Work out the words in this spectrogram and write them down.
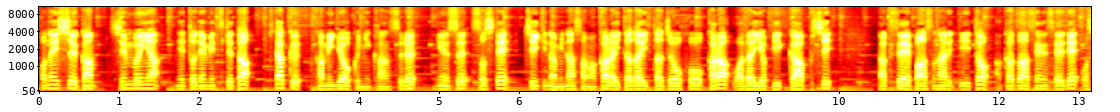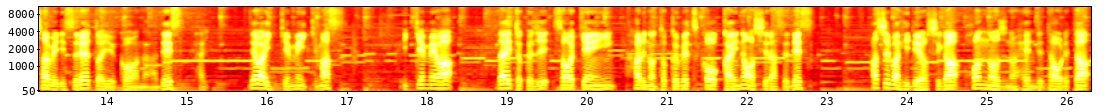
この1週間新聞やネットで見つけた北区上京区に関するニュースそして地域の皆様からいただいた情報から話題をピックアップし学生パーソナリティと赤澤先生でおしゃべりするというコーナーです、はい。では1件目いきます1件目は大徳寺創建院春の特別公開のお知らせです。羽柴秀吉が本能寺の変で倒れた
